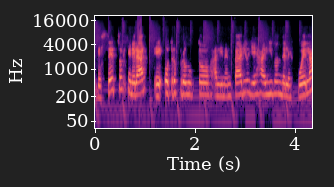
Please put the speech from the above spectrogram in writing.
desechos generar eh, otros productos alimentarios, y es ahí donde la escuela,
